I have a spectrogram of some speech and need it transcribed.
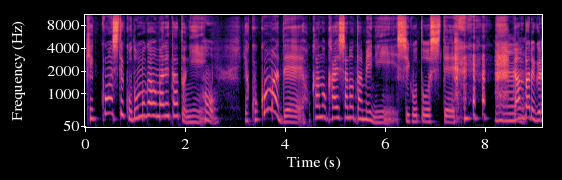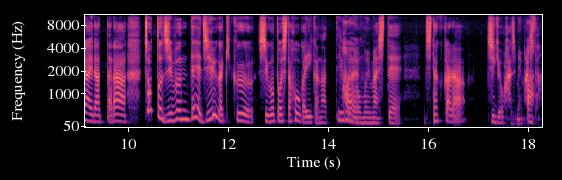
結婚して子供が生まれた後にいやここまで他の会社のために仕事をして頑張るぐらいだったら、ちょっと自分で自由が利く仕事をした方がいいかなっていうふうに思いまして、自宅から事業を始めました。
